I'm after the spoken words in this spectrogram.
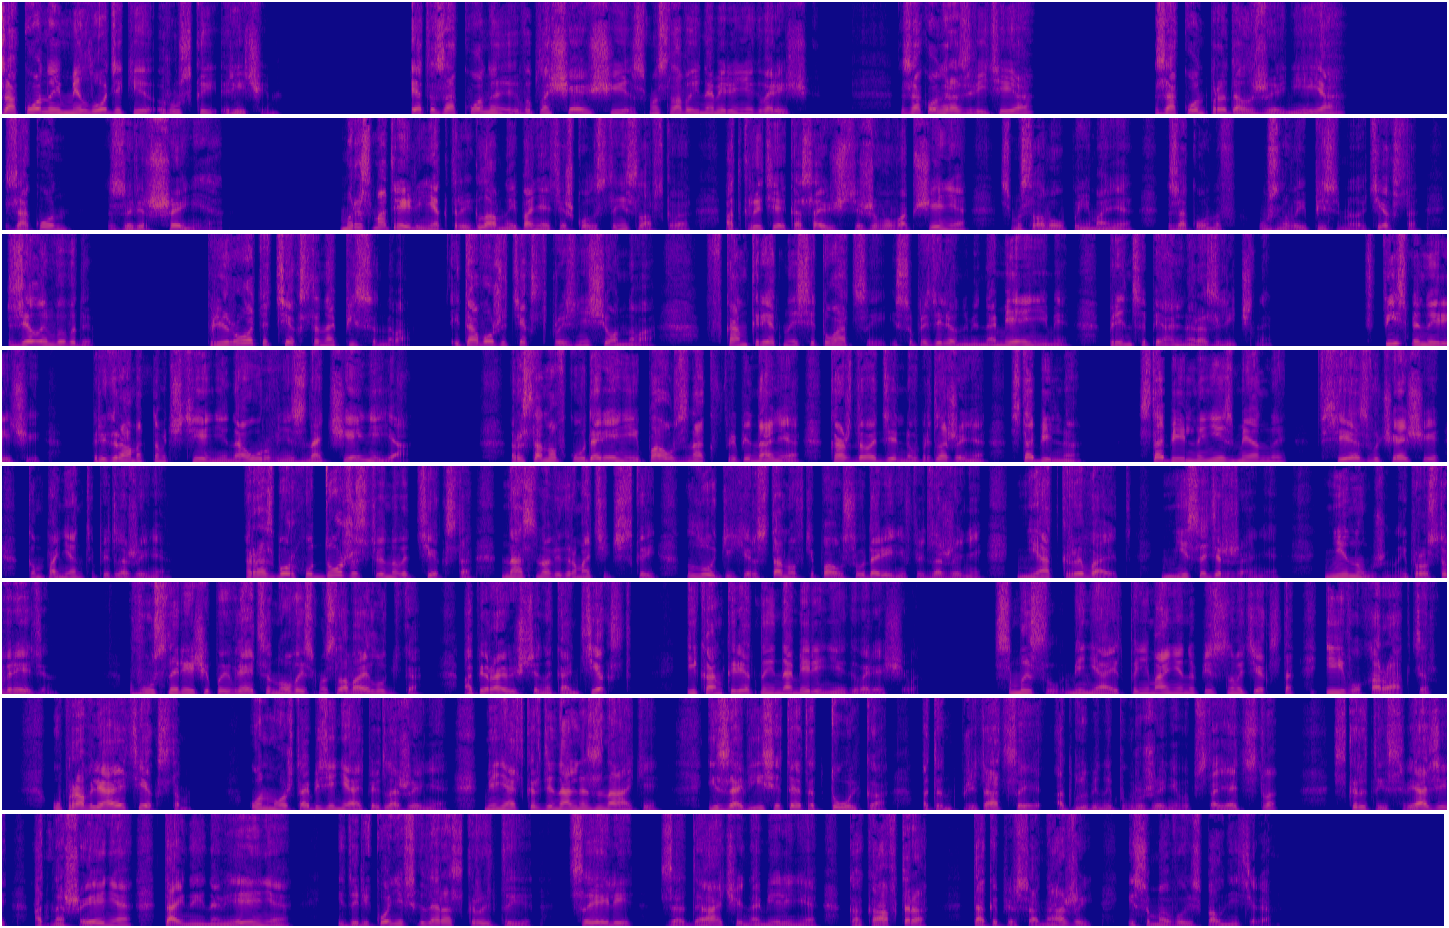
Законы мелодики русской речи. Это законы, воплощающие смысловые намерения говорящих. Закон развития, закон продолжения, закон завершения. Мы рассмотрели некоторые главные понятия школы Станиславского, открытие, касающееся живого общения, смыслового понимания законов устного и письменного текста, сделаем выводы. Природа текста написанного и того же текста произнесенного в конкретной ситуации и с определенными намерениями принципиально различны. В письменной речи при грамотном чтении на уровне значения расстановка ударений и пауз знаков препинания каждого отдельного предложения стабильна, стабильны, неизменны, все звучащие компоненты предложения. Разбор художественного текста на основе грамматической логики расстановки пауз ударений в предложении не открывает ни содержания, не нужен и просто вреден. В устной речи появляется новая смысловая логика, опирающаяся на контекст и конкретные намерения говорящего. Смысл меняет понимание написанного текста и его характер. Управляя текстом, он может объединять предложения, менять кардинально знаки, и зависит это только от интерпретации, от глубины погружения в обстоятельства, скрытые связи, отношения, тайные намерения и далеко не всегда раскрытые цели, задачи, намерения как автора, так и персонажей и самого исполнителя.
